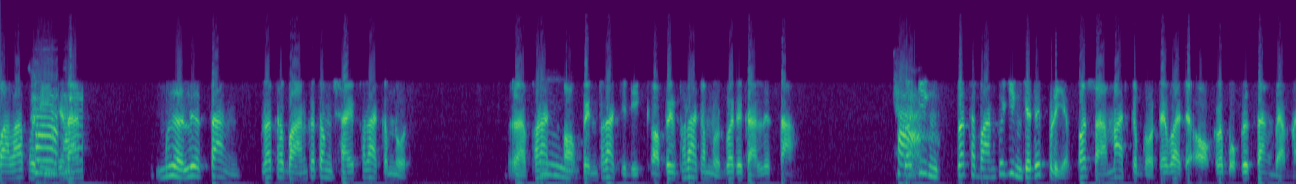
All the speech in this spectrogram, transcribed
วาระพอดีค่ะฉะนั้น เมื่อเลือกตั้งรัฐบาลก็ต้องใช้พระราชกำหนดเอ่อพระราชอืมออกเป็นพระราชกิจออกเป็นพระราชกำหนดว่าด้วยการเลือกตั้งค่ะก็ยิ่งรัฐบาลก็ยิ่งจะได้เปรียบเพราะสามารถกำหนดได้ว่าจะออกระบบเลือกตั้งแบบไหน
